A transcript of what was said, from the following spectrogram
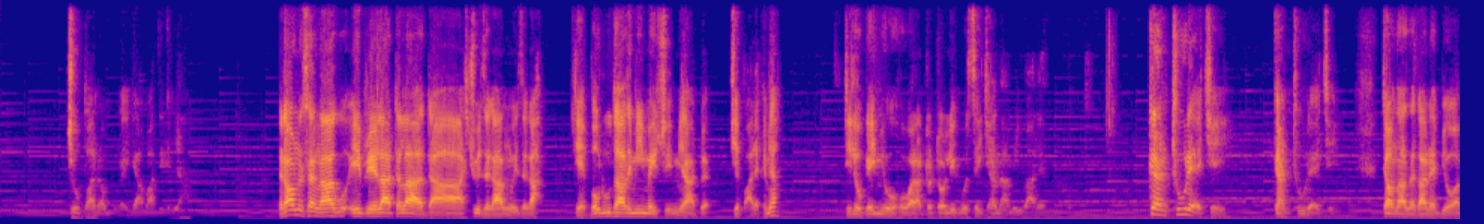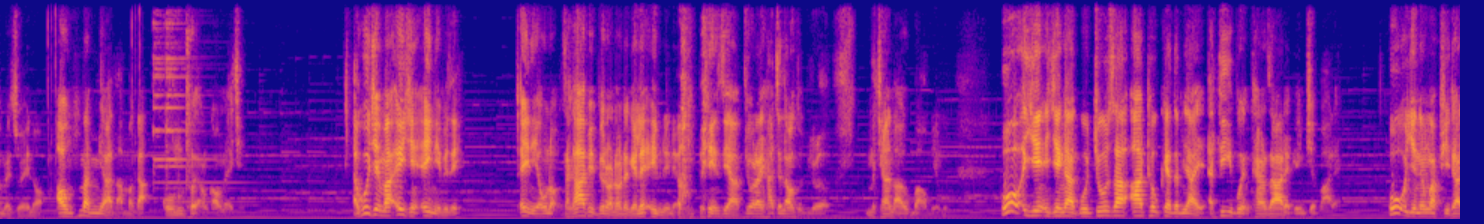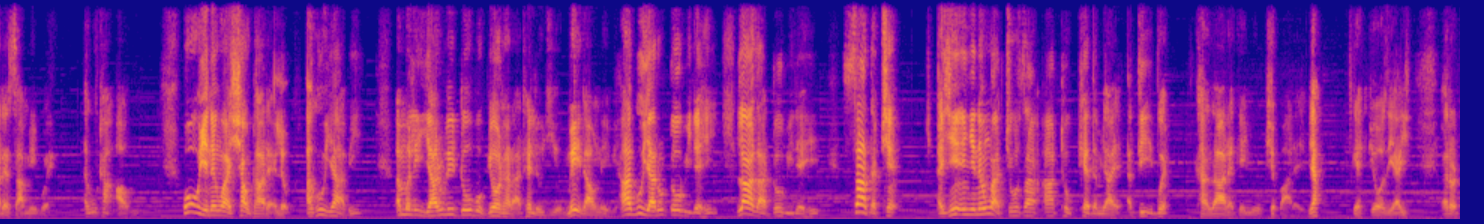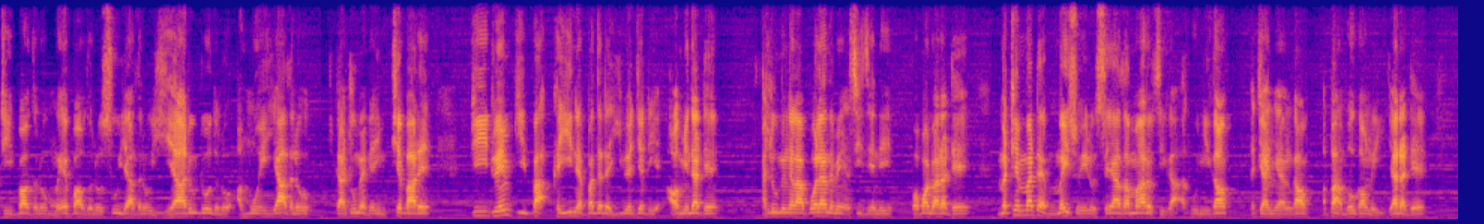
ကြိုးပမ်းတော်မူနိုင်ကြပါစေခင်ဗျာ2025ခုဧပြီလတလတာရွှေစကားငွေစကားကဲဗုဒ္ဓသားသမီးမိတ်ဆွေများအတွက်ဖြစ်ပါတယ်ခင်ဗျာဒီလိုကိန်းမျိုးဟောရတာတော်တော်လေးကိုစိတ်ချမ်းသာမိပါတယ်ကဲကန်ထူးတဲ့အချိန်ကန်ထူးတဲ့အချိန် ကျောင်းသားစကားနဲ့ပြောရမယ်ဆိုရင်တော့အောင်မှတ်မြတာမကဂုံလူထွက်အောင်ကောင်းတဲ့အချိန်အခုချိန်မှာအိတ်ချင်းအိတ်နေပြီစေအိတ်နေအောင်တော့စကားအဖြစ်ပြောတော့တော့တကယ်လည်းအိတ်မနေနဲ့အောင်ပင်စရာပြောတိုင်းဟာချက်လောက်ဆိုပြီးတော့မချမ်းသာဘူးမအောင်မြင်ဘူးဟိုးအရင်အရင်ကကိုစူးစမ်းအားထုတ်ခဲ့သမျှရဲ့အတိအပွင့်ခံစားရတဲ့ဂိမ်းဖြစ်ပါတယ်ဟိုးအရင်တုန်းကဖြေထားတဲ့စာမေးပွဲအခုထအောင်ဟိုးအရင်တုန်းကရှောက်ထားတဲ့အလုပ်အခုရပြီ အမလီယာရုလေးတိုးဖို့ပြောထားတာအထက်လူကြီးကိုမေ့တောင်းနေပြီဟာအခုယာရုတိုးပြီးတဲ့ဟိလာသာတိုးပြီးတဲ့ဟိစသဖြင့်အရင်အရင်တုန်းကစူးစမ်းအားထုတ်ခဲ့သမျှရဲ့အတိအပွင့်ခံစားရတဲ့ဂိမ်းမျိုးဖြစ်ပါတယ်ဗျာကဲပြောစရာကြီးအဲ့တော့ဒီပေါက်သလိုမဲပေါက်သလိုစူးရသလိုယာရုတိုးသလိုအမွေရသလိုကန်ထူးမဲ့ဂိမ်းဖြစ်ပါတယ်ပြည်တွင်းပြည်ပခရီးနဲ့ပတ်သက်တဲ့ရည်ရွယ်ချက်တွေအောင်မြင်တတ်တယ်အလှမင်္ဂလာပွဲလန်းသဘင်အစီအစဉ်တွေပေါ်ပေါက်လာတတ်တယ် မထင်မှတ်တဲ့မိတ်ဆွေတို့ဆရာသမားတို့စီကအကူအညီကောင်းအကြံဉာဏ်ကောင်းအပံ့ပိုးကောင်းတွေရတတ်တယ်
